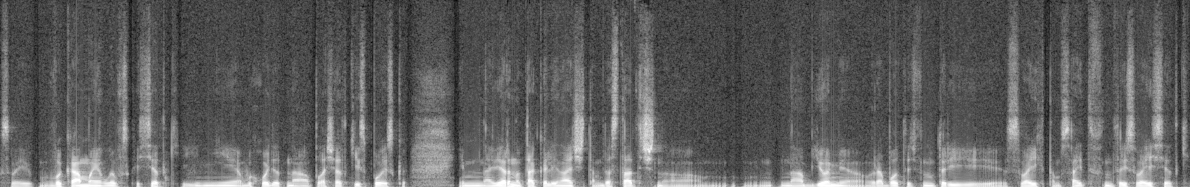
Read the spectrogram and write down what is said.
своей ВК-мейловской сетки и не выходят на площадки из поиска. Им, наверное, так или иначе там достаточно на объеме работать внутри своих там сайтов, внутри своей сетки.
